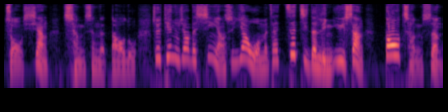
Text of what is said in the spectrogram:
走向成圣的道路。所以天主教的信仰是要我们在自己的领域上都成圣。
